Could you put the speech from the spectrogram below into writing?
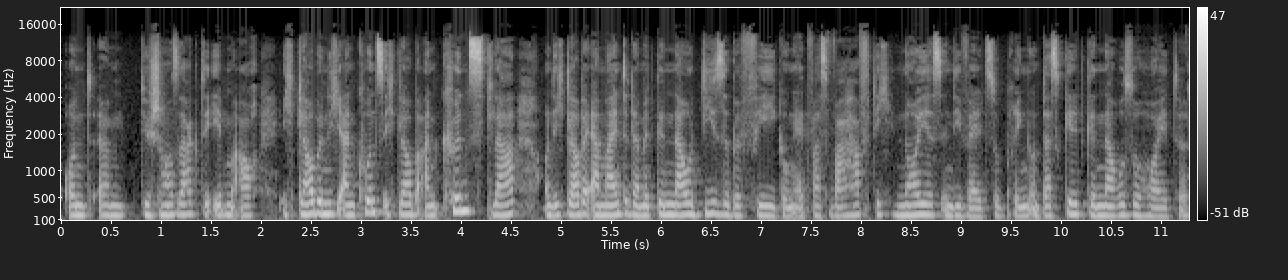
Und ähm, Duchamp sagte eben auch, ich glaube nicht an Kunst, ich glaube an Künstler. Und ich glaube, er meinte damit genau diese Befähigung, etwas wahrhaftig Neues in die Welt zu bringen. Und das gilt genauso heute.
